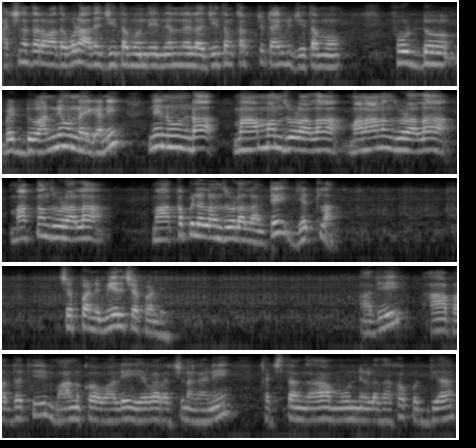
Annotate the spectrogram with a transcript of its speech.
వచ్చిన తర్వాత కూడా అదే జీతం ఉంది. నెల నెల జీతం కరెక్ట్ టైంకి జీతము. ఫుడ్ బెడ్ అన్నీ ఉన్నాయి కానీ నేను ఉండా. మా అమ్మని చూడాలా? మా నాన్నని చూడాలా? మా అక్కని చూడాలా? మా అక్క పిల్లలను చూడాలంటే ఎట్లా? చెప్పండి మీరు చెప్పండి. అది ఆ పద్ధతి మానుకోవాలి. ఎవరు వచ్చినా కానీ ఖచ్చితంగా మూడు నెలల దాకా కొద్దిగా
